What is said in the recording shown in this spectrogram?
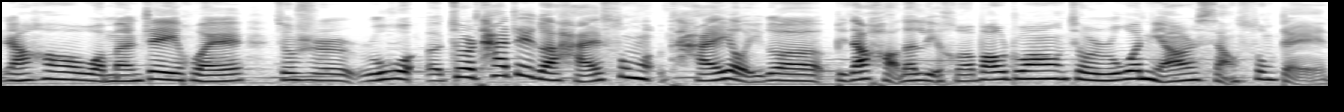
然后我们这一回就是，如果呃，就是他这个还送还有一个比较好的礼盒包装，就是如果你要是想送给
